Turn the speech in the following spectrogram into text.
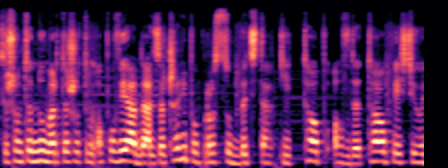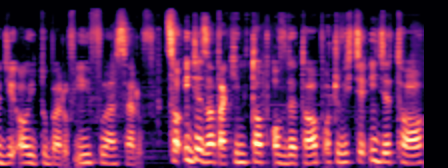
Zresztą ten numer też o tym opowiada. Zaczęli po prostu być taki top of the top, jeśli chodzi o youtuberów i influencerów. Co idzie za takim top of the top? Oczywiście idzie to,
